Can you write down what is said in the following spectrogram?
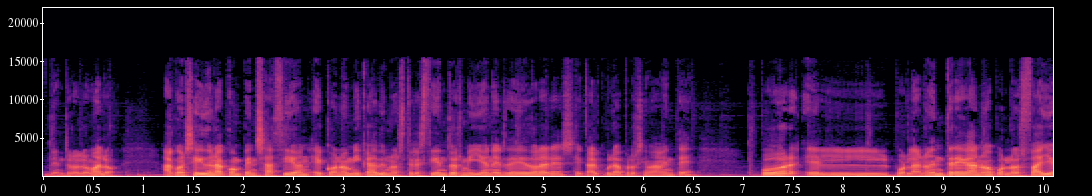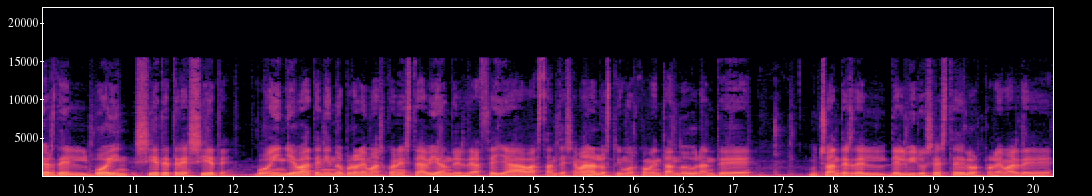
dentro de lo malo, ha conseguido una compensación económica de unos 300 millones de dólares, se calcula aproximadamente, por, el, por la no entrega, ¿no? por los fallos del Boeing 737. Boeing lleva teniendo problemas con este avión desde hace ya bastantes semanas, lo estuvimos comentando durante mucho antes del, del virus este, los problemas de...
